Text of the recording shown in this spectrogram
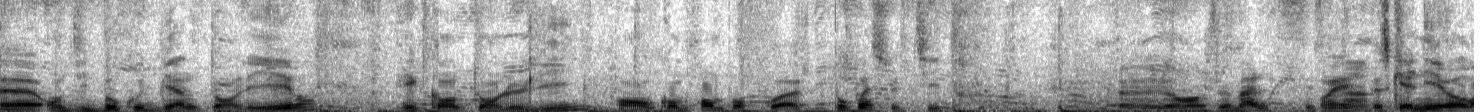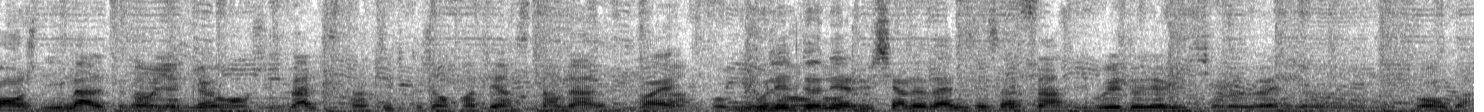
Euh, on dit beaucoup de bien de ton livre et quand on le lit, on comprend pourquoi. Pourquoi ce titre? Euh, L'Orange de Malte, c'est Oui, un Parce qu'il n'y a ni orange ni Malte Non, il y a ni. Orange ni Malte, c'est un titre que j'ai emprunté à Stendhal. Ouais. hein, Il voulait le donner à Lucien Leven, c'est ça C'est ça, il voulait le donner à Lucien Leven. euh, bon, bah,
